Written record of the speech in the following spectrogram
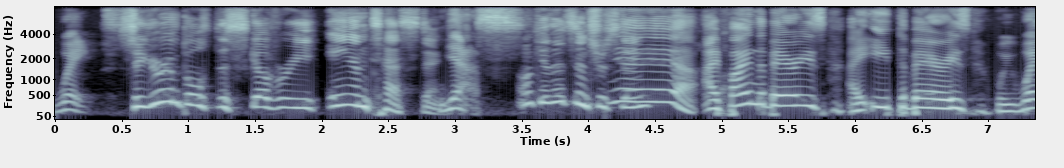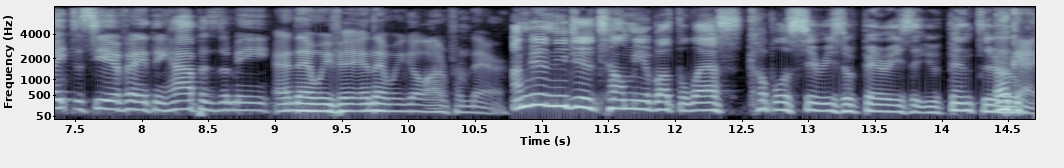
wait. so you're in both discovery and testing. Yes. Okay, that's interesting. Yeah, yeah, yeah. I find the berries. I eat the berries. We wait to see if anything happens to me, and then we and then we go on from there. I'm gonna need you to tell me about the last couple of series of berries that you've been through. Okay.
